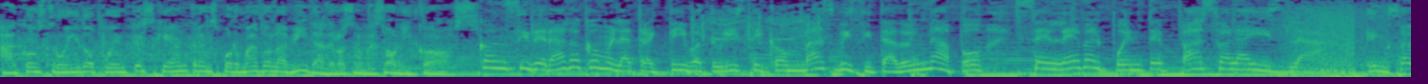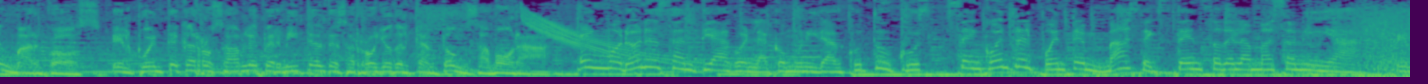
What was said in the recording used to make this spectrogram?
ha construido puentes que han transformado la vida de los amazónicos. Considerado como el atractivo turístico más visitado en Napo, se eleva el puente Paso a la Isla. En San Marcos, el puente carrozable permite el desarrollo del Cantón Zamora. En Morona, Santiago, en la comunidad Cutucus, se encuentra el puente más extenso de la Amazonía. El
